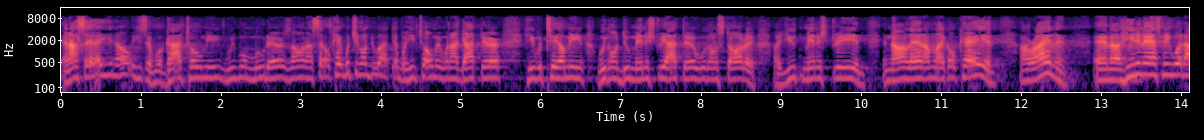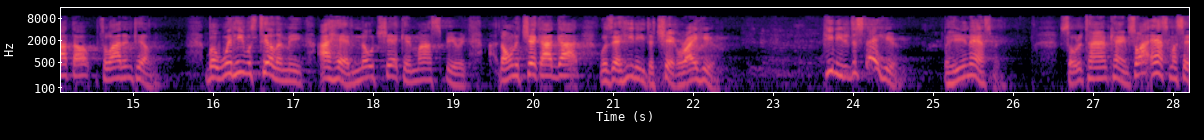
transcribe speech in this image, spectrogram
and I said, hey, you know, he said, well, God told me we won't move to Arizona. I said, okay, what you going to do out there? Well, he told me when I got there, he would tell me we're going to do ministry out there. We're going to start a, a youth ministry and, and all that. I'm like, okay. And all right. And, and uh, he didn't ask me what I thought, so I didn't tell him. But when he was telling me, I had no check in my spirit. The only check I got was that he needed to check right here. He needed to stay here, but he didn't ask me. So the time came. So I asked him, I said,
